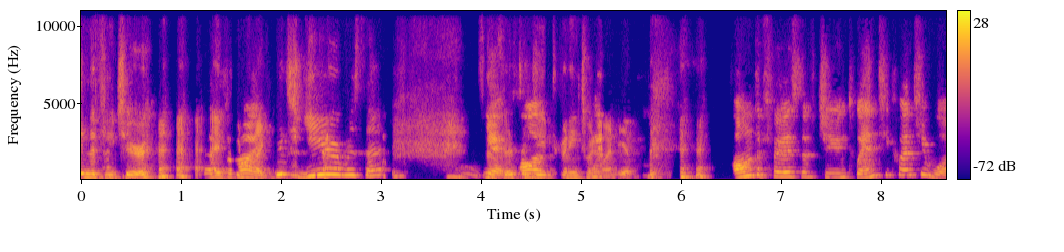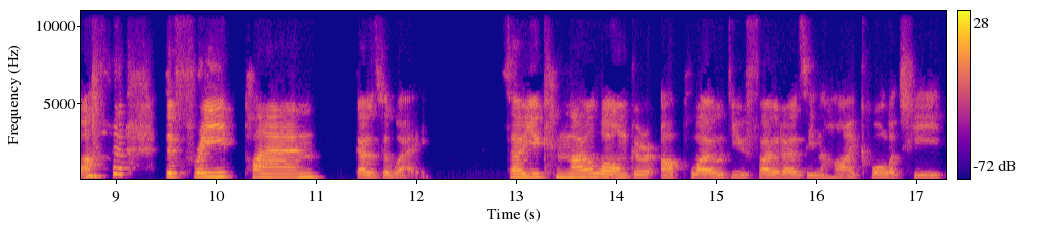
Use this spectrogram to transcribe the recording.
in the future. Right. Like, which year was that? So yeah, 1st of June 2021. Yep. on the 1st of June 2021, the free plan goes away. So you can no longer upload your photos in high quality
